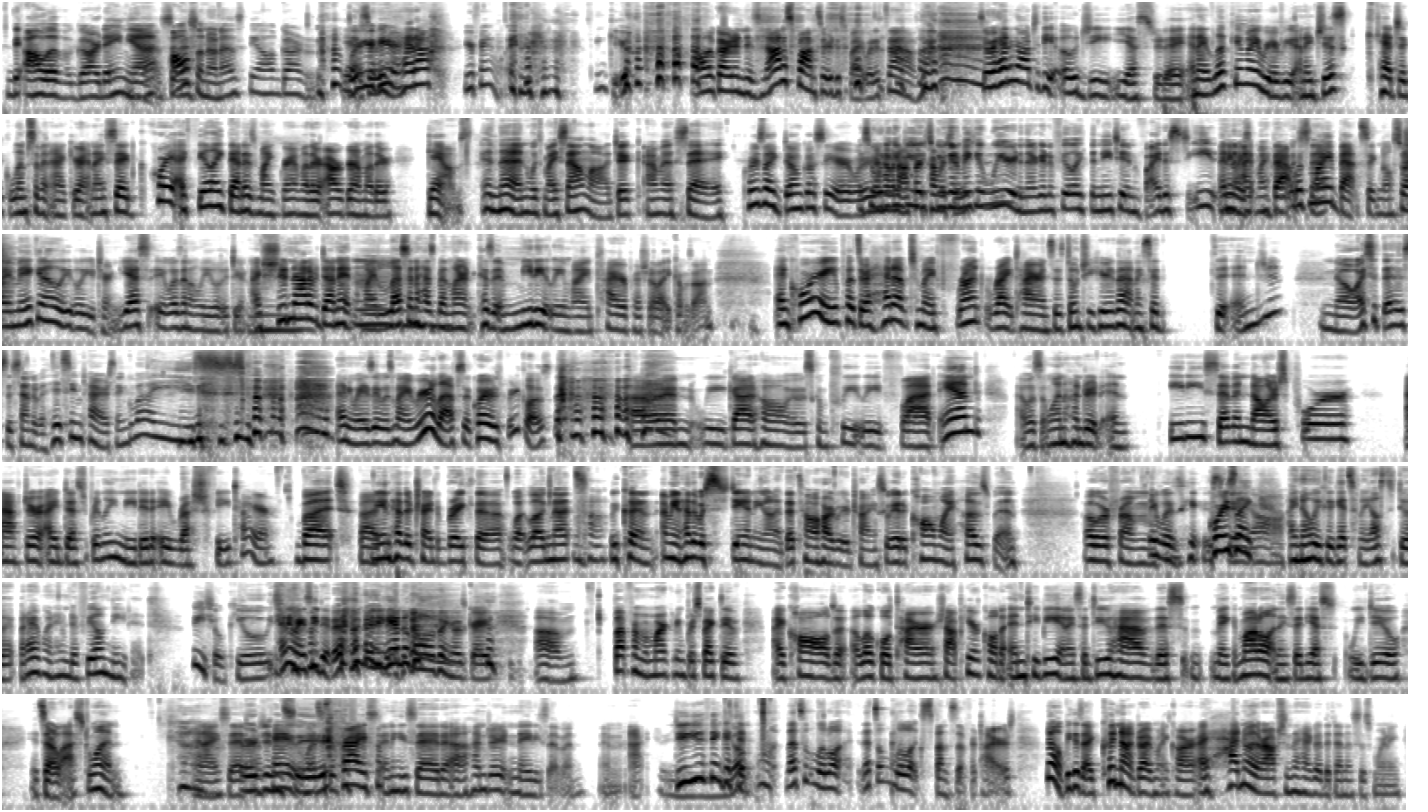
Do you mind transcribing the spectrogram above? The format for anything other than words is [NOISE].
The Olive Gardenia, Yeah, so- also known as the Olive Garden. Yeah, Where so you're here, head out. your family. Thank you. [LAUGHS] Olive Garden is not a sponsor, despite what it sounds. So we're headed out to the OG yesterday, and I look in my rear view and I just catch a glimpse of an Acura, and I said, Corey, I feel like that is my grandmother, our grandmother, Gams. and then with my sound logic, I'm gonna say, Corey's like, don't go see her. We're so gonna what have an awkward do? You're gonna make it weird, and they're gonna feel like the need to invite us to eat. Anyways, I- my that was my bat signal. So I make an illegal U-turn. Yes, it was an illegal U-turn. I should not mm. have done it. My lesson has mm. been learned because immediately my tire pressure light comes on. And Corey puts her head up to my front right tire and says, "Don't you hear that?" And I said, "The engine." No, I said that is the sound of a hissing tire saying goodbye. [LAUGHS] Anyways, it was my rear left, so Corey was pretty close. [LAUGHS] uh, when we got home, it was completely flat, and I was one hundred and eighty-seven dollars poorer after I desperately needed a rush fee tire. But, But- me and Heather tried to break the what lug nuts. Uh-huh. We couldn't. I mean, Heather was standing on it. That's how hard we were trying. So we had to call my husband over from. It was Corey's like, off. I know we could get somebody else to do it, but I want him to feel needed. he's so cute. Anyways, he did it. and [LAUGHS] he handled the whole thing. It was great. Um, but from a marketing perspective, I called a local tire shop here called NTB, and I said, "Do you have this make and model?" And they said, "Yes, we do. It's our last one." And I said, Urgency. "Okay, what's the price?" [LAUGHS] And he said, "187." And I, do you think I said "Mm, that's a little that's a little expensive for tires? No, because I could not drive my car. I had no other options. I had to go to the dentist this morning.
